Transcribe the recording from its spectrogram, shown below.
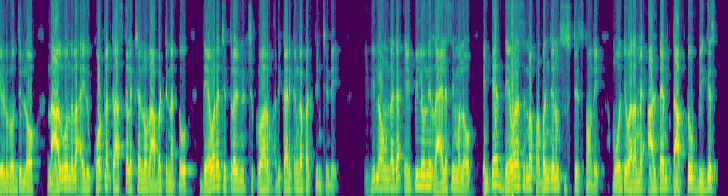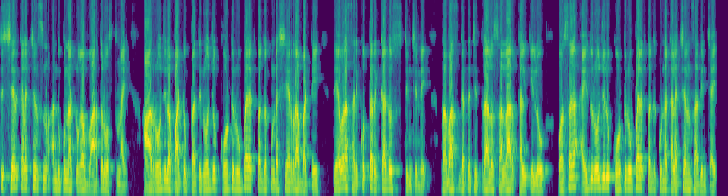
ఏడు రోజుల్లో నాలుగు వందల ఐదు కోట్ల గ్రాస్ కలెక్షన్లు రాబట్టినట్టు దేవర చిత్ర యూనిట్ శుక్రవారం అధికారికంగా ప్రకటించింది. ఇదిలా ఉండగా ఏపీలోని రాయలసీమలో ఎన్టీఆర్ దేవర సినిమా ప్రభంజనం సృష్టిస్తోంది మొదటి వారమే all time top two biggest share కలెక్షన్స్ను అందుకున్నట్లుగా వార్తలు వస్తున్నాయి ఆరు రోజుల పాటు ప్రతిరోజు కోటి రూపాయలకు తగ్గకుండా షేర్ రాబట్టి దేవర సరికొత్త రికార్డు సృష్టించింది ప్రభాస్ గత చిత్రాలు సలార్ కల్కిలో వరుసగా ఐదు రోజులు కోటి రూపాయలకు తగ్గకుండా కలెక్షన్ సాధించాయి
